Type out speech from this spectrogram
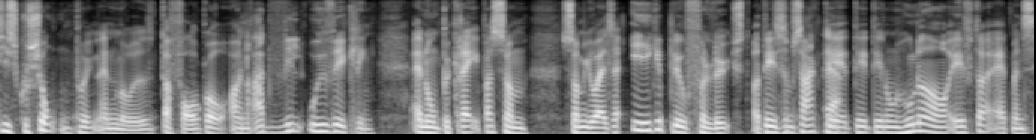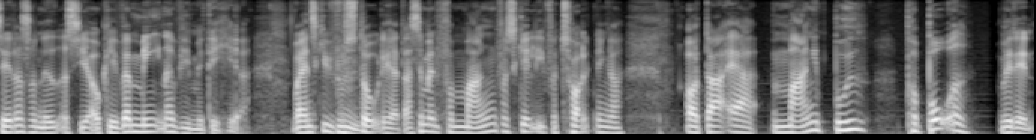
diskussion på en eller anden måde, der foregår, og en ret vild udvikling af nogle begreber, som, som jo altså ikke blev forløst. Og det er som sagt, ja. det, det, det er nogle hundrede år efter, at man sætter sig ned og siger, okay, hvad mener vi med det her? Hvordan skal vi forstå mm. det her? Der er simpelthen for mange forskellige fortolkninger, og der er mange bud på bordet ved den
